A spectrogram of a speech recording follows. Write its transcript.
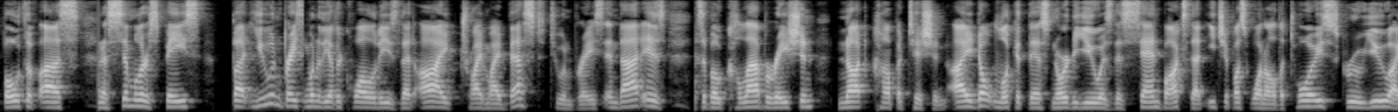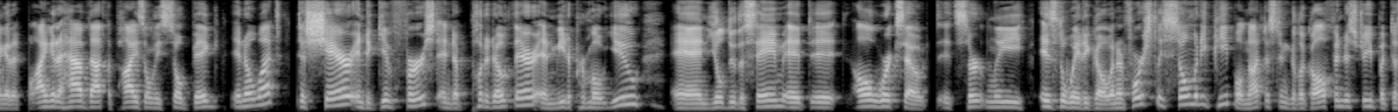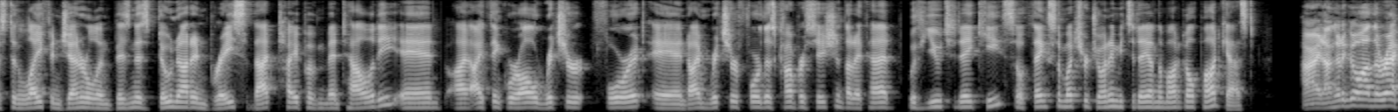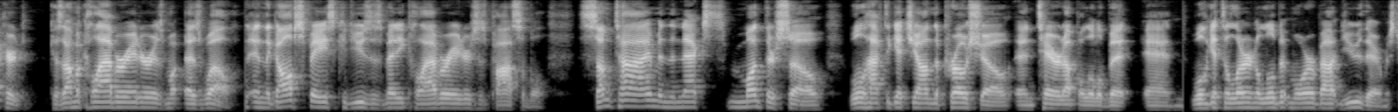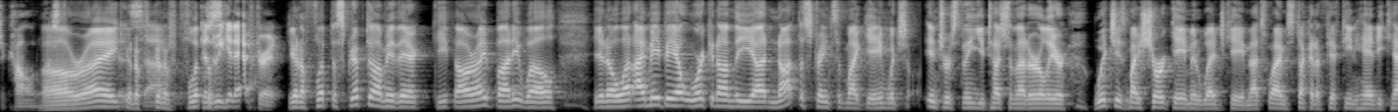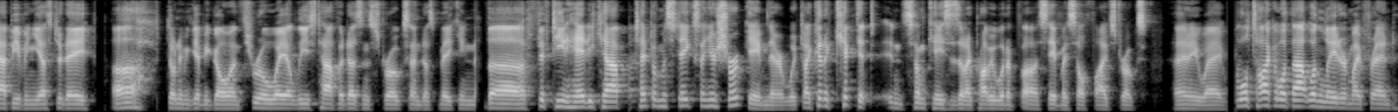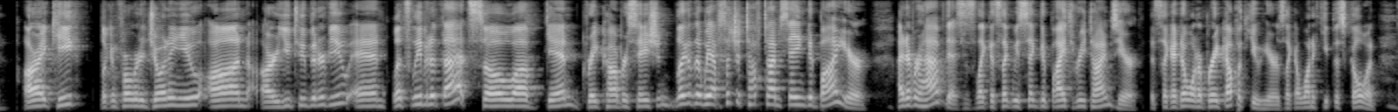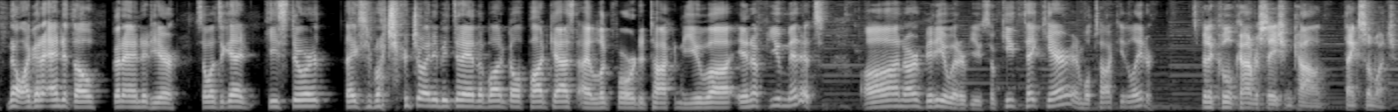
both of us in a similar space but you embrace one of the other qualities that I try my best to embrace, and that is it's about collaboration, not competition. I don't look at this, nor do you, as this sandbox that each of us want all the toys. Screw you. I'm gonna I'm gonna have that. The pie's only so big. You know what? To share and to give first and to put it out there and me to promote you, and you'll do the same. It it all works out. It certainly is the way to go. And unfortunately, so many people, not just in the golf industry, but just in life in general and business, do not embrace that type of mentality. And and I, I, think we're all richer for it. And I'm richer for this conversation that I've had with you today, Keith. So thanks so much for joining me today on the Mod Golf Podcast. All right, I'm going to go on the record because I'm a collaborator as, as well. And the golf space could use as many collaborators as possible sometime in the next month or so, we'll have to get you on the pro show and tear it up a little bit, and we'll get to learn a little bit more about you there, Mr. Colin. All right, gonna uh, gonna flip because we get after it. You're gonna flip the script on me there, Keith. All right, buddy. Well, you know what? I may be out working on the uh, not the strengths of my game, which interesting. You touched on that earlier, which is my short game and wedge game. That's why I'm stuck at a 15 handicap. Even yesterday, oh, don't even get me going. Threw away at least half a dozen strokes on just making the 15 handicap type of mistakes on your short game there, which I could have kicked it in some cases and I probably would have uh, saved myself five strokes. Anyway, we'll talk about that one later, my friend. All right, Keith, looking forward to joining you on our YouTube interview. And let's leave it at that. So, uh, again, great conversation. Look at that. We have such a tough time saying goodbye here. I never have this. It's like it's like we said goodbye three times here. It's like I don't want to break up with you here. It's like I want to keep this going. No, I'm gonna end it though. Gonna end it here. So once again, Keith Stewart, thanks so much for joining me today on the Mod Golf Podcast. I look forward to talking to you uh, in a few minutes on our video interview. So Keith, take care, and we'll talk to you later. It's been a cool conversation, Colin. Thanks so much.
